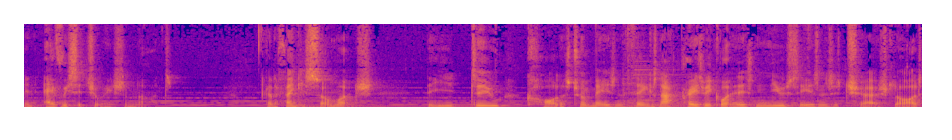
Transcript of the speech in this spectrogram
in every situation, Lord? God, I thank you so much that you do call us to amazing things. And I pray as we go into this new season as a church, Lord,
